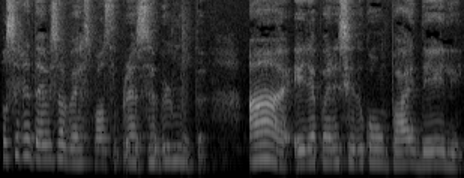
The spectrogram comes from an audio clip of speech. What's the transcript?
Você já deve saber a resposta para essa pergunta. Ah, ele é parecido com o pai dele,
